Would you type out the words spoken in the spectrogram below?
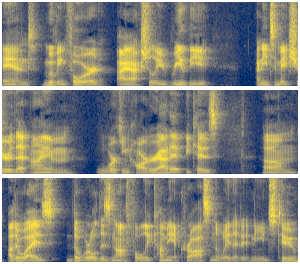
And moving forward, I actually really I need to make sure that I am working harder at it because um, otherwise the world is not fully coming across in the way that it needs to.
